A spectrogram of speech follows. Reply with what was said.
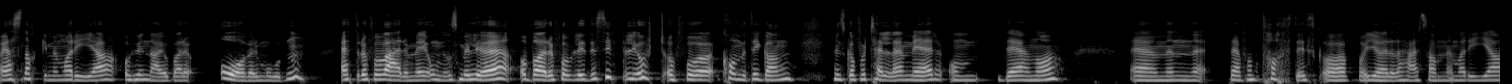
Og jeg snakker med Maria, og hun er jo bare overmoden etter å få være med i ungdomsmiljøet og bare få bli disippelgjort og få kommet i gang. Hun skal fortelle mer om det nå. Eh, men det er fantastisk å få gjøre det her sammen med Maria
